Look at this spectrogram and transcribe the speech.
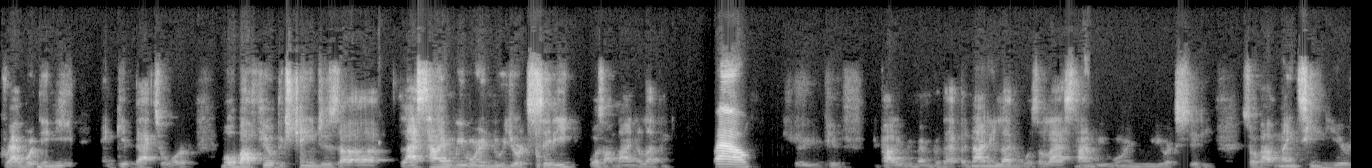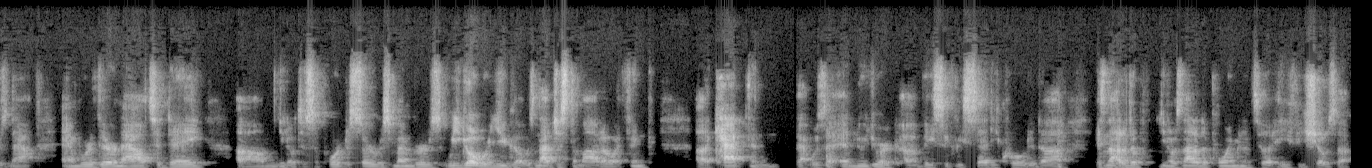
grab what they need, and get back to work. Mobile field exchanges. Uh, last time we were in New York City was on 9/11 wow. sure you, if you probably remember that, but 9/11 was the last time we were in New York City. So about 19 years now, and we're there now today. Um, you know, to support the service members. We go where you go. It's not just a motto. I think uh, Captain that was at, at New York uh, basically said he quoted, uh, "It's not a de- you know it's not a deployment until AAFES shows up."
